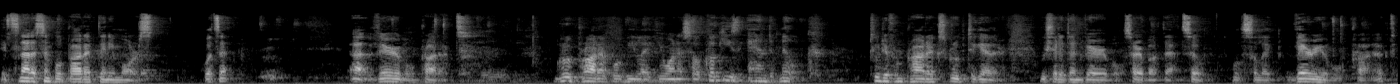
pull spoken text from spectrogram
It's not a simple product anymore. What's that? Uh, variable product. Group product will be like you want to sell cookies and milk. Two different products grouped together. We should have done variable. Sorry about that. So we'll select variable product.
